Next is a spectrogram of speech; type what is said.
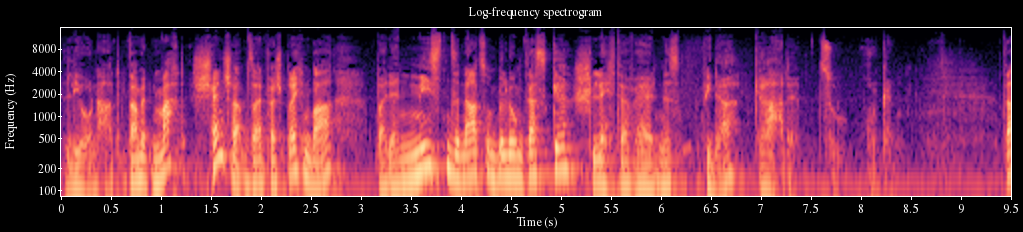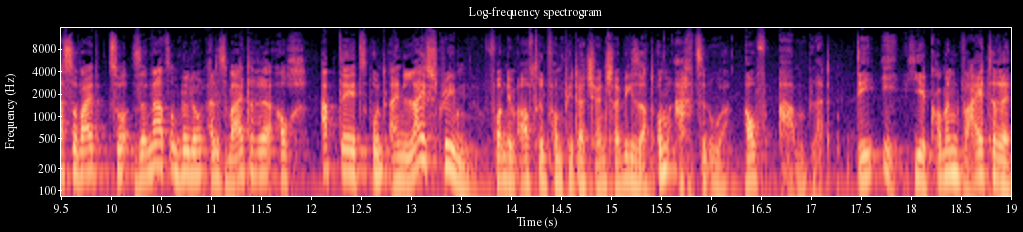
Leonhardt. Damit macht Schenscher sein Versprechen wahr, bei der nächsten Senatsumbildung das Geschlechterverhältnis wieder gerade zu rücken. Das soweit zur Senatsumbildung. Alles weitere, auch Updates und ein Livestream von dem Auftritt von Peter Tschentscher, wie gesagt, um 18 Uhr auf abendblatt.de. Hier kommen weitere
